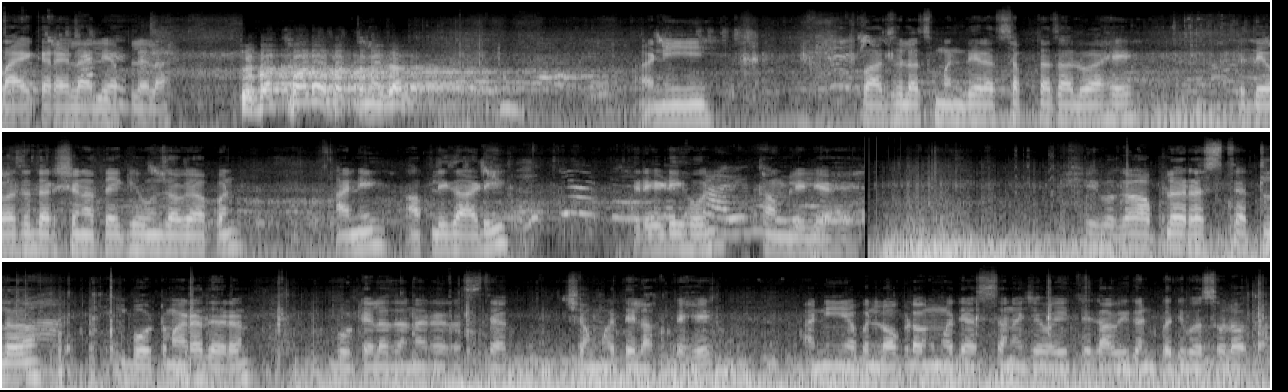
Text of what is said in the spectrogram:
बाय करायला आली आपल्याला. झालं आणि बाजूलाच मंदिरात सप्ताह चालू आहे. तर देवाचं दर्शन आता घेऊन जाऊया आपण. आणि आपली गाडी रेडी होऊन थांबलेली आहे. हे बघा आपलं रस्त्यातलं बोटमारा धरण. बोटेला जाणाऱ्या रस्त्याच्या मध्ये लागतं हे. आणि आपण लॉकडाऊनमध्ये असताना जेव्हा इथे गावी गणपती बसवला होता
